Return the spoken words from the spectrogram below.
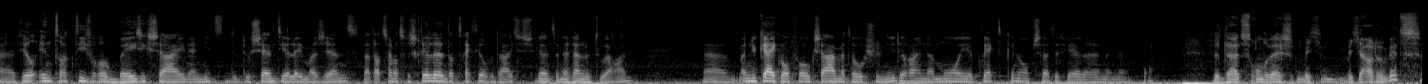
Uh, veel interactiever ook bezig zijn en niet de docent die alleen maar zendt. Nou, dat zijn wat verschillen. Dat trekt heel veel Duitse studenten naar Venlo toe aan. Uh, maar nu kijken we of we ook samen met de Hogeschool Niederrhein daar mooie projecten kunnen opzetten verder. En, en uh, ja. Het Duitse onderwijs is een beetje, een beetje ouderwets,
